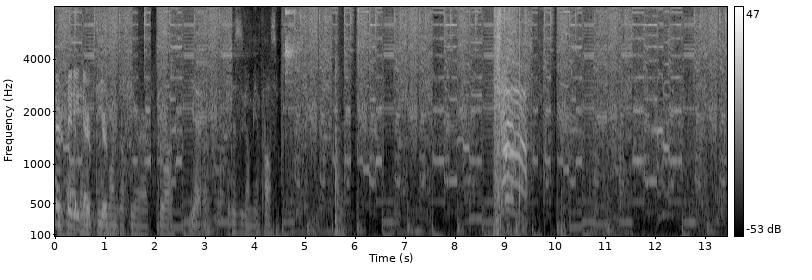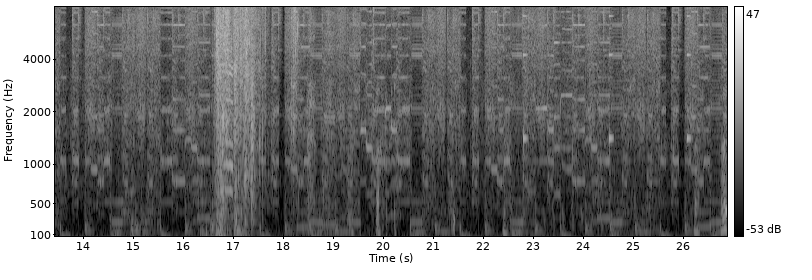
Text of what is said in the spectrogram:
Derp diddy and derp These derp. ones up here are blocked. Yeah, okay, so this is gonna be impossible. Oh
